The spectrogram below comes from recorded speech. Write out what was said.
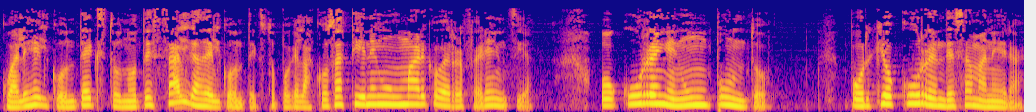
¿Cuál es el contexto? No te salgas del contexto, porque las cosas tienen un marco de referencia. Ocurren en un punto. ¿Por qué ocurren de esa manera?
